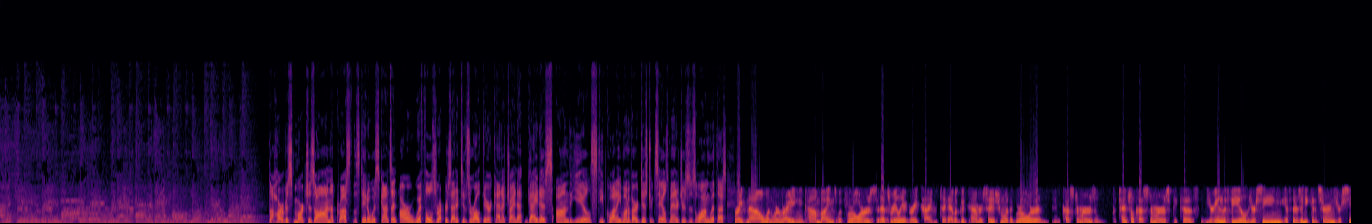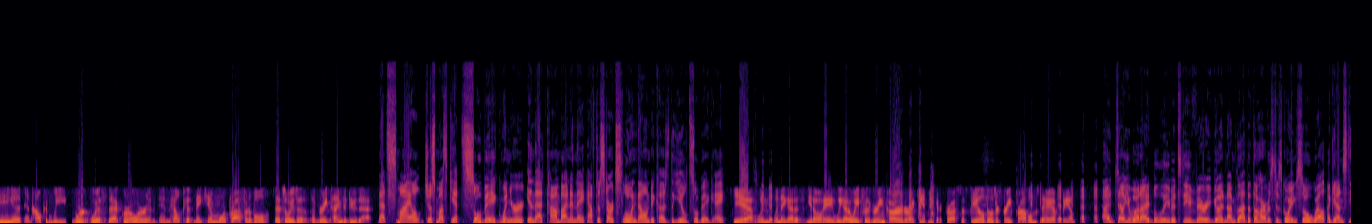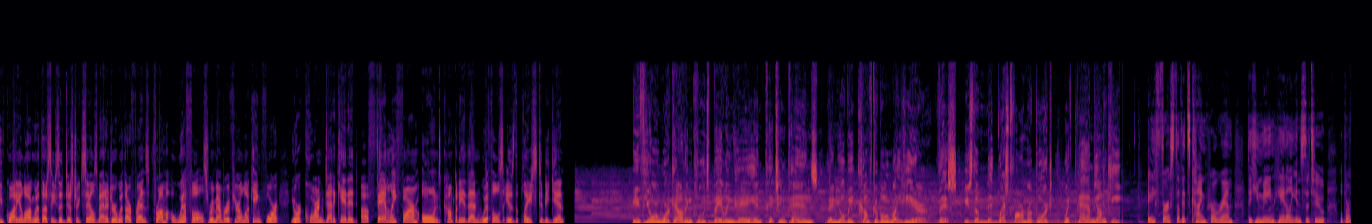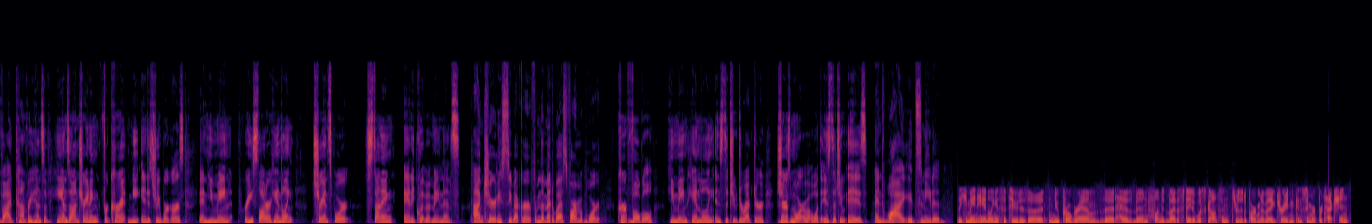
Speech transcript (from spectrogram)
The harvest marches on across the state of Wisconsin. Our Wyffels representatives are out there kind of trying to guide us on the yields. Steve Quaddy, one of our district sales managers, is along with us. Right now, when we're riding in combines with growers, that's really a great time to have a good conversation with a grower and, and customers and potential customers because you're in the field, you're seeing if there's any concerns, you're seeing it, and how can we work with that grower and, and help make him more profitable. That's always a, a great time to do that. That smile smile just must get so big when you're in that combine and they have to start slowing down because the yield's so big, eh? Yeah, when when they got to, you know, hey, we got to wait for the green card or I can't make it across the field. Those are great problems to have, Pam. I tell you what, I believe it, Steve. Very good, and I'm glad that the harvest is going so well. Again, Steve Quaddy along with us. He's a district sales manager with our friends from Wyffels. Remember, if you're looking for your corn dedicated, uh, family farm owned company, then Wyffels is the place to begin. If your workout includes baling hay and pitching pens, then you'll be comfortable right here. This is the Midwest Farm Report with Pam Jahnke. A first of its kind program, the Humane Handling Institute will provide comprehensive hands on training for current meat industry workers in humane pre slaughter handling, transport, stunning, and equipment maintenance. I'm Charity Seebecker from the Midwest Farm Report. Kurt Vogel, Humane Handling Institute Director, shares more about what the Institute is and why it's needed. The Humane Handling Institute is a new program that has been funded by the state of Wisconsin through the Department of Ag Trade and Consumer Protection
